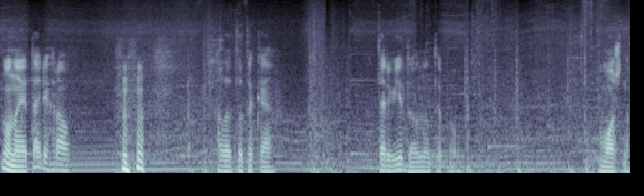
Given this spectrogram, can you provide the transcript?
Ну, на етері грав. Але то таке. Етер відео, ну, типу. Можна.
